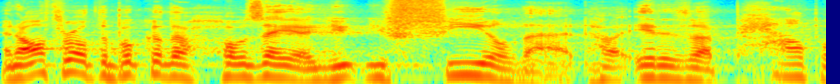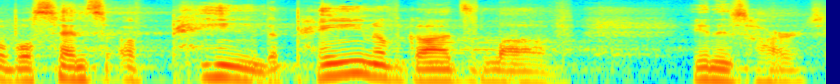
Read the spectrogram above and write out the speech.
And all throughout the book of the Hosea, you, you feel that. It is a palpable sense of pain, the pain of God's love in his heart.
